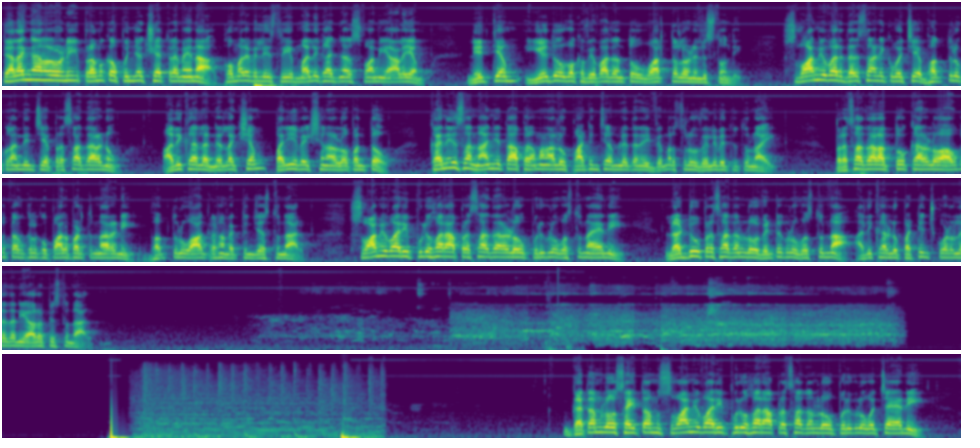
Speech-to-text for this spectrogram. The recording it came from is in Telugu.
తెలంగాణలోని ప్రముఖ పుణ్యక్షేత్రమైన కొమరవెల్లి శ్రీ మల్లికార్జున స్వామి ఆలయం నిత్యం ఏదో ఒక వివాదంతో వార్తల్లో నిలుస్తోంది. స్వామివారి దర్శనానికి వచ్చే భక్తులకు అందించే ప్రసాదాలను అధికారుల నిర్లక్ష్యం పర్యవేక్షణ లోపంతో కనీస నాణ్యతా ప్రమాణాలు పాటించడం లేదనే విమర్శలు వెల్లువెత్తుతున్నాయి. ప్రసాదాల తూకాలలో అవకతవకలకు పాల్పడుతున్నారని భక్తులు ఆగ్రహం వ్యక్తం చేస్తున్నారు. స్వామివారి పులిహోర ప్రసాదాలలో పురుగులు వస్తున్నాయని లడ్డూ ప్రసాదంలో వెంట్రుకలు వస్తున్నా అధికారులు పట్టించుకోవడం లేదని ఆరోపిస్తున్నారు. గతంలో సైతం స్వామివారి పులిహోర ప్రసాదంలో పురుగులు వచ్చాయని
